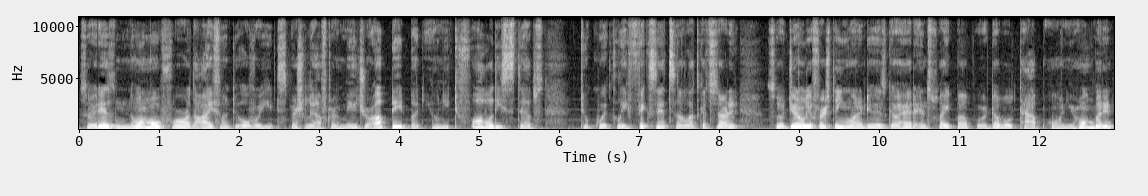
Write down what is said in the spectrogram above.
So it is normal for the iPhone to overheat, especially after a major update, but you need to follow these steps to quickly fix it. So let's get started. So generally, the first thing you want to do is go ahead and swipe up or double tap on your home button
